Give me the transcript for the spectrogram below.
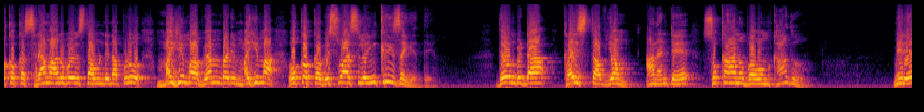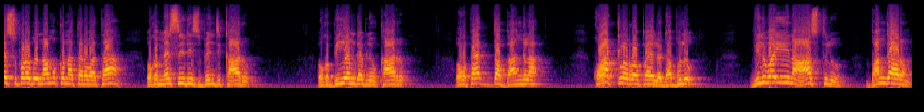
ఒక్కొక్క శ్రమ అనుభవిస్తూ ఉండినప్పుడు మహిమ వెంబడి మహిమ ఒక్కొక్క విశ్వాసిలో ఇంక్రీజ్ అయ్యేది దేవుని బిడ్డ క్రైస్తవ్యం అని అంటే సుఖానుభవం కాదు. మీరు యేసుప్రభు నమ్ముకున్న తర్వాత ఒక మెర్సిడీస్ బెంజ్ కారు ఒక బిఎండబ్ల్యూ కారు ఒక పెద్ద బంగ్లా కోట్ల రూపాయల డబ్బులు విలువైన ఆస్తులు బంగారం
